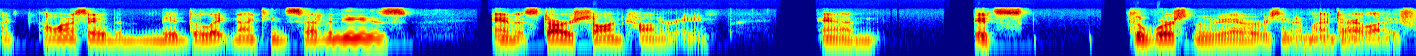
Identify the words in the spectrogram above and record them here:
like I want to say the mid to late 1970s, and it stars Sean Connery, and it's the worst movie I've ever seen in my entire life.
